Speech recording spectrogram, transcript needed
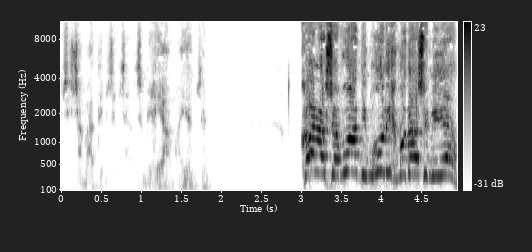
שמעתם, זה, מרים. כל השבוע דיברו לכבודה של מרים.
